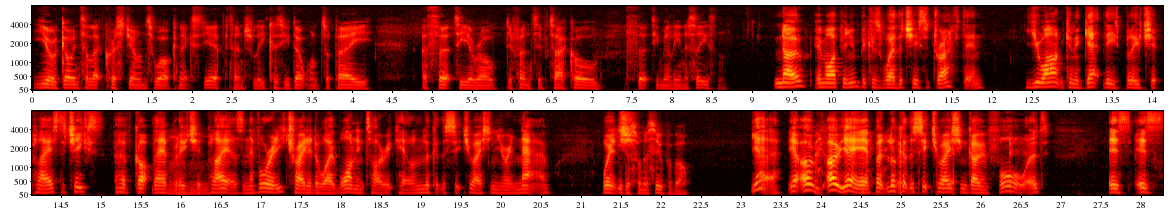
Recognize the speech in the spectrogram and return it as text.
you're going to let Chris Jones walk next year potentially because you don't want to pay a 30-year-old defensive tackle 30 million a season? No, in my opinion, because where the Chiefs are drafting, you aren't going to get these blue chip players. The Chiefs have got their blue chip Mhm. players, and they've already traded away one in Tyreek Hill. And look at the situation you're in now, which You just won a Super Bowl. Yeah, yeah. Oh, oh, yeah, yeah. But look at the situation going forward. Is is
